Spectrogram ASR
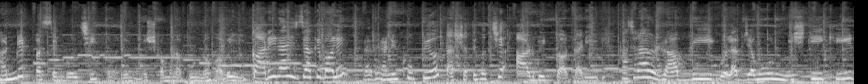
হান্ড্রেড পার্সেন্ট বলছি, তোমাদের মনস্কামনা পূর্ণ হবেই কারি রাইস যাকে বলে রাধারানীর খুব প্রিয়, তার সাথে হচ্ছে আরবির তরকারি। তাছাড়া রাবড়ি গোলাপ জামুন মিষ্টি, ক্ষীর,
